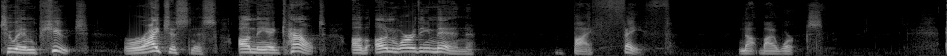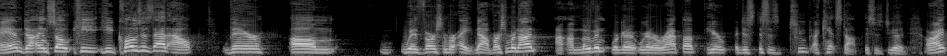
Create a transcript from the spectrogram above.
to impute righteousness on the account of unworthy men by faith, not by works. And, uh, and so he, he closes that out there um, with verse number eight. Now, verse number nine, I, am moving. We're gonna we're gonna wrap up here. Just, this is too. I can't stop. This is good. All right.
